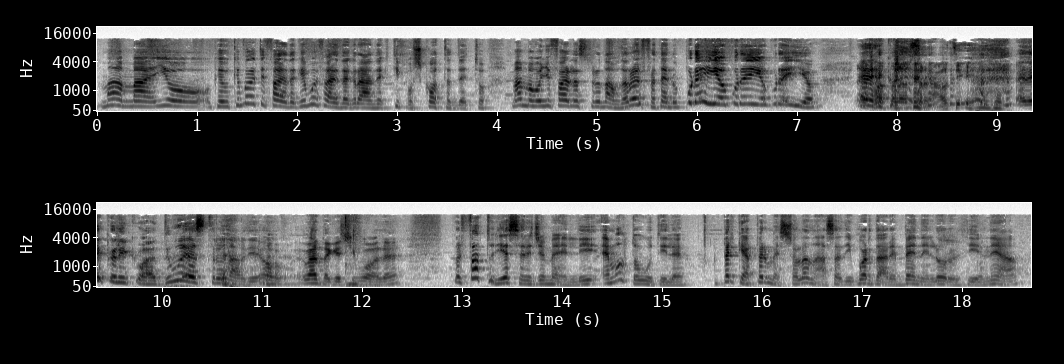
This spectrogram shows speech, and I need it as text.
Mamma, io che, che volete fare? Da, che vuoi fare da grande? Tipo Scott ha detto: Mamma, voglio fare l'astronauta. Allora il fratello, pure io, pure io, pure io. E ha fatto l'astronauti. Ed eccoli qua, due astronauti. Oh, guarda che ci vuole. Quel fatto di essere gemelli è molto utile perché ha permesso alla NASA di guardare bene il loro DNA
